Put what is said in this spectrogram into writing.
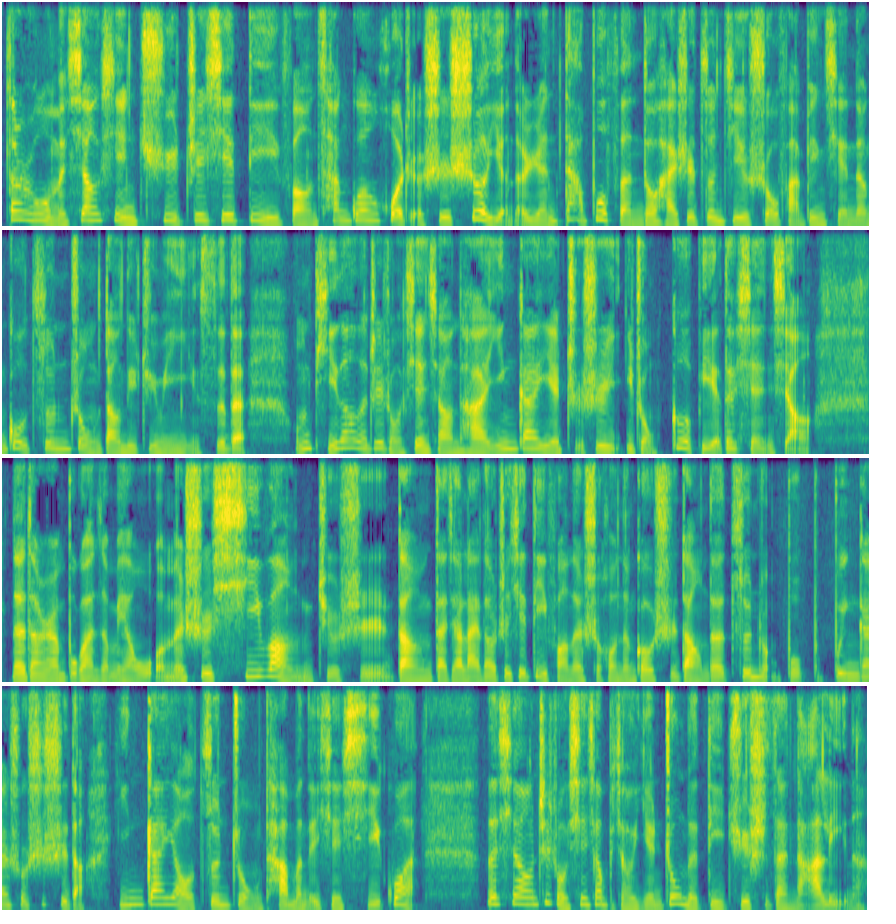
当然，我们相信去这些地方参观或者是摄影的人，大部分都还是遵纪守法，并且能够尊重当地居民隐私的。我们提到的这种现象，它应该也只是一种个别的现象。那当然，不管怎么样，我们是希望就是当大家来到这些地方的时候，能够适当的尊重，不不不应该说是适当，应该要尊重他们的一些习惯。那像这种现象比较严重的地区是在哪里？里呢？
